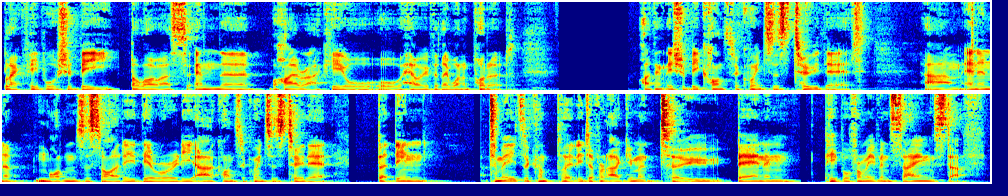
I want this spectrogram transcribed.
black people should be below us in the hierarchy, or, or however they want to put it. I think there should be consequences to that. Um, and in a modern society, there already are consequences to that. But then To me, it's a completely different argument to banning people from even saying stuff.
